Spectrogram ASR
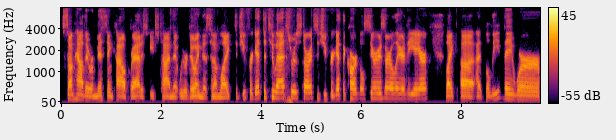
somehow they were missing Kyle Bradish each time that we were doing this and I'm like did you forget the two Astros starts did you forget the Cardinals series earlier in the year like uh, I believe they were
